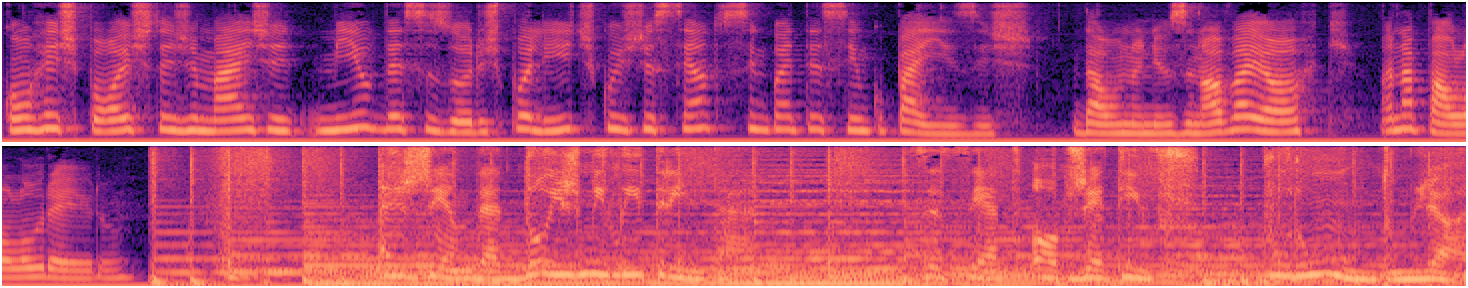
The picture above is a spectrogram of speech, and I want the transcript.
com respostas de mais de mil decisores políticos de 155 países. Da ONU News em Nova York, Ana Paula Loureiro. Agenda 2030 17 Objetivos por um mundo melhor.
